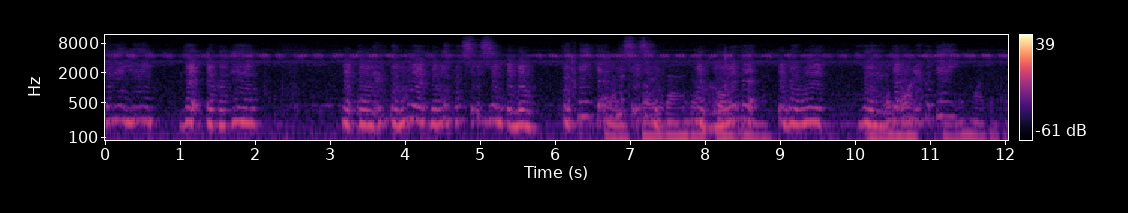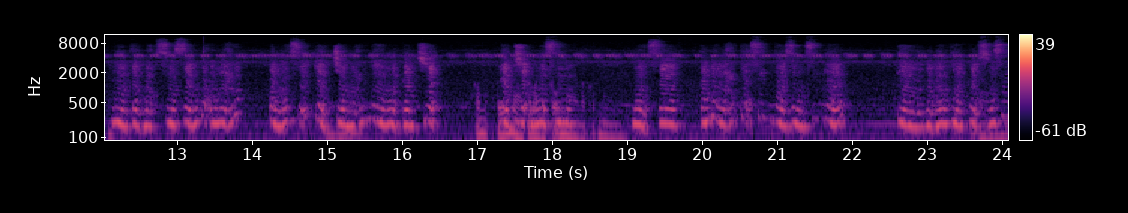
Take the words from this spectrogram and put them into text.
thứ hai hai vợ tôi có thai một ông lão tám mươi đến gặp bác sĩ riêng của mình và ba cái ông bác sĩ rằng mình lấy thế vợ từ ba mươi và đã trên thử. nhìn vẻ mặt sướng của ông lão ông bác sĩ kể cho lão nghe một câu chuyện. Có một tí này có một cái củ này và củ này. Ngày xưa có một lão thợ săn vào rừng săn gấu thầy vì mang theo khẩu súng săn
